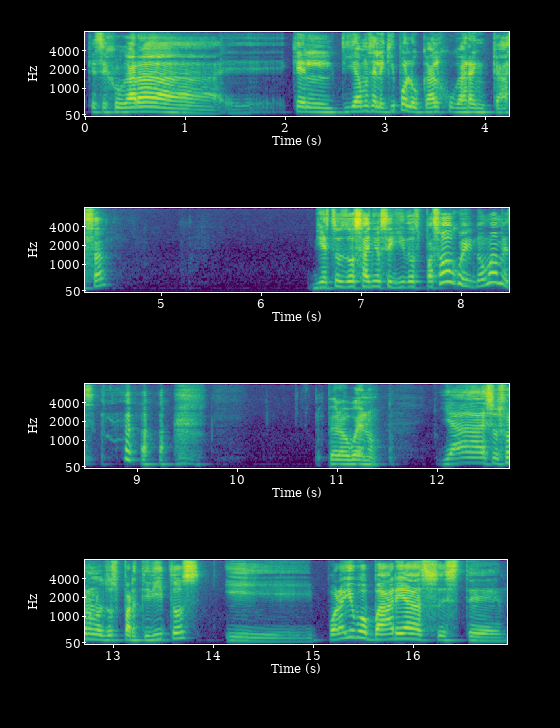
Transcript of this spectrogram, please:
que se jugara, eh, que el, digamos, el equipo local jugara en casa. Y estos dos años seguidos pasó, güey, no mames. Pero bueno, ya esos fueron los dos partiditos y por ahí hubo varias, este,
